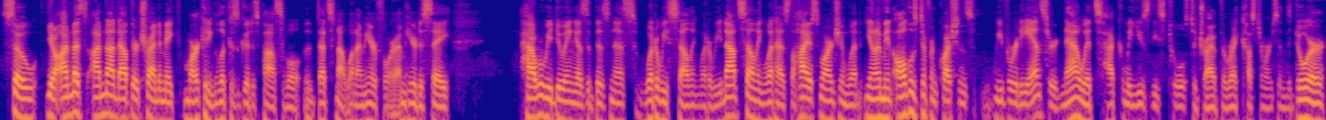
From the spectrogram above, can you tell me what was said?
So, you know, I'm not I'm not out there trying to make marketing look as good as possible. That's not what I'm here for. I'm here to say how are we doing as a business? What are we selling? What are we not selling? What has the highest margin? What, you know, I mean, all those different questions we've already answered. Now it's how can we use these tools to drive the right customers in the door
